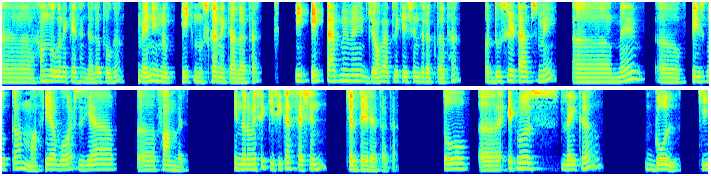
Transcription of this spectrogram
uh, हम लोगों ने कहना गलत होगा। मैंने नु, एक नुस्खा निकाला था कि एक टैब में मैं जॉब एप्लीकेशंस रखता था और दूसरे टैब्स में uh, मैं फेसबुक का माफिया वॉर्स या फार्मवेल इन दोनों में से किसी का सेशन चलते रहता था। तो it was like a goal कि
